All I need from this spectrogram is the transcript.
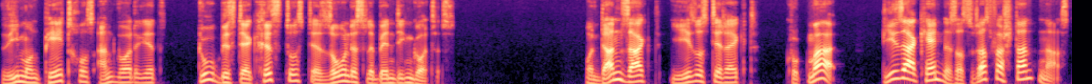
Simon Petrus antwortet jetzt, du bist der Christus, der Sohn des lebendigen Gottes. Und dann sagt Jesus direkt, guck mal, diese Erkenntnis, dass du das verstanden hast,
